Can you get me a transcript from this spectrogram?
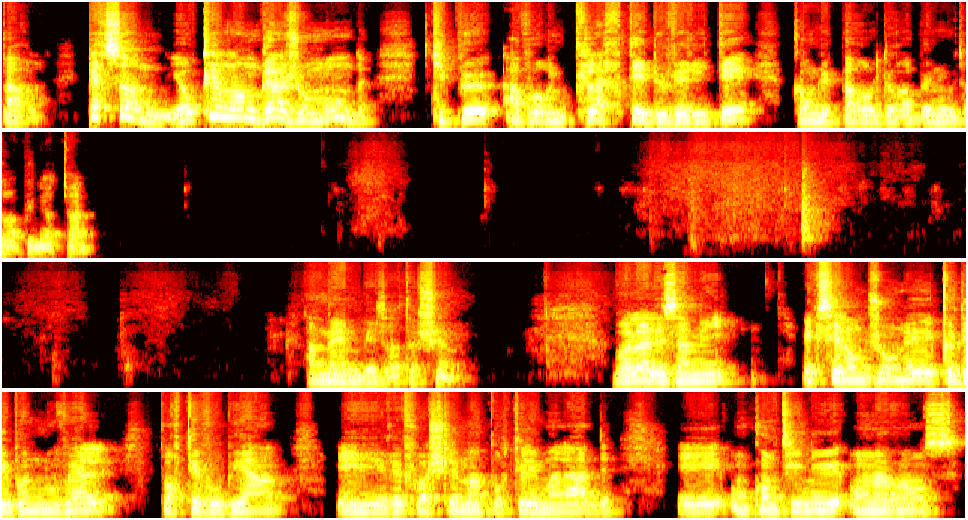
parle. Personne, il n'y a aucun langage au monde qui peut avoir une clarté de vérité comme les paroles de Rabbeinu ou de Rabbi Nathan. Amen, Bezat Hashem. Voilà les amis, excellente journée, que des bonnes nouvelles, portez-vous bien et refouche les mains pour tous les malades et on continue, on avance.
